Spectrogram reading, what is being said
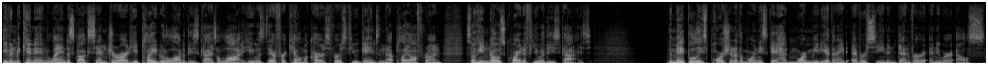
even MacKinnon, Landeskog, Sam Girard, he played with a lot of these guys a lot. He was there for Cale Makar's first few games in that playoff run, so he knows quite a few of these guys. The Maple Leafs portion of the morning skate had more media than I'd ever seen in Denver or anywhere else.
